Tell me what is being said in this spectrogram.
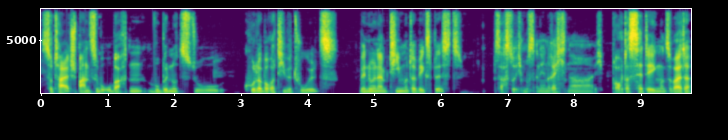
ist total spannend zu beobachten, wo benutzt du kollaborative Tools, wenn du in einem Team unterwegs bist, sagst du, ich muss an den Rechner, ich brauche das Setting und so weiter.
